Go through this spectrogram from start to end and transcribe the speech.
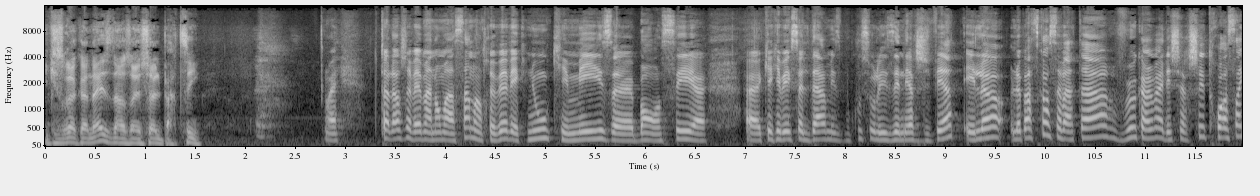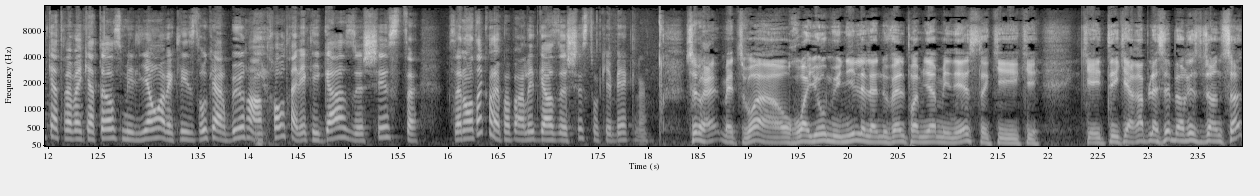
et qui se reconnaissent dans un seul parti. Ouais. Tout à l'heure, j'avais Manon Masson en entrevue avec nous qui mise, euh, bon, on sait euh, euh, que Québec solidaire mise beaucoup sur les énergies vertes. Et là, le Parti conservateur veut quand même aller chercher 394 millions avec les hydrocarbures, entre autres avec les gaz de schiste. Ça fait longtemps qu'on n'a pas parlé de gaz de schiste au Québec. C'est vrai, mais tu vois, au Royaume-Uni, la nouvelle première ministre qui, qui, qui a été qui a remplacé Boris Johnson.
